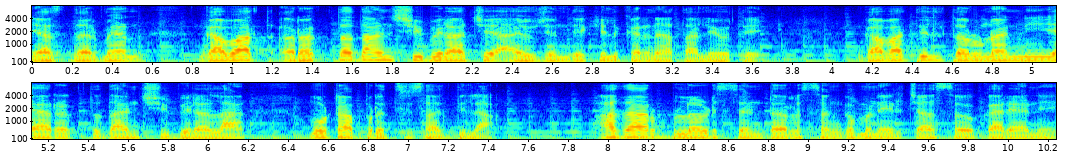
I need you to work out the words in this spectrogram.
याच दरम्यान गावात रक्तदान शिबिराचे आयोजन देखील करण्यात आले होते. गावातील तरुणांनी या रक्तदान शिबिराला मोठा प्रतिसाद दिला. आधार ब्लड सेंटर संगमनेरच्या सहकार्याने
